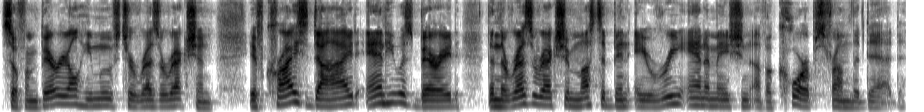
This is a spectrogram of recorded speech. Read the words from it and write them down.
So from burial, he moves to resurrection. If Christ died and he was buried, then the resurrection must have been a reanimation of a corpse from the dead.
